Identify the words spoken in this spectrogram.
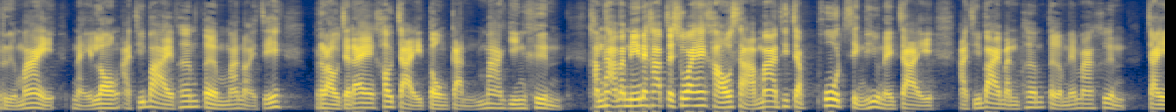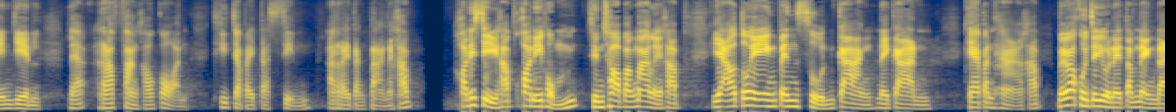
หรือไม่ไหนลองอธิบายเพิ่มเติมมาหน่อยสิเราจะได้เข้าใจตรงกันมากยิ่งขึ้นคำถามแบบนี้นะครับจะช่วยให้เขาสามารถที่จะพูดสิ่งที่อยู่ในใจ อธิบายมันเพิ่มเติมได้มากขึ้น ใจเย็นๆและรับฟังเขาก่อนที่จะไปตัดสินอะไรต่างๆนะครับ ข้อที่4ครับข้อนี้ผมชื่นชอบมากๆเลยครับ อย่าเอาตัวเองเป็นศูนย์กลางในการแก้ปัญหาครับ ไม่ว่าคุณจะอยู่ในตำแหน่งใด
